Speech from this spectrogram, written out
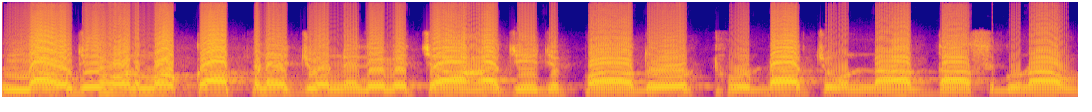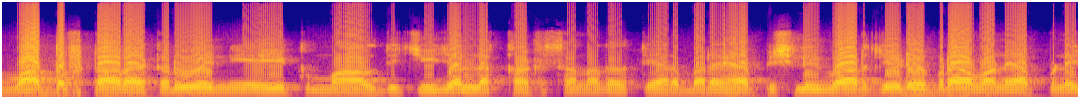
ਲਓ ਜੀ, ਹੁਣ ਮੌਕਾ ਆਪਣੇ ਝੋਨੇ ਦੇ ਵਿੱਚ ਆਹ ਚੀਜ਼ ਪਾ ਦਿਓ। ਤੁਹਾਡਾ ਝੋਨਾ 10 ਗੁਣਾ ਵੱਧ ਫਟਾਰਾ ਕਰੂ। ਇੰਨੀ ਇਹ ਕਮਾਲ ਦੀ ਚੀਜ਼ ਆ, ਲੱਖਾਂ ਕਿਸਾਨਾਂ ਦਾ ਤਜਰਬਾ ਰਿਹਾ। ਪਿਛਲੀ ਵਾਰ ਜਿਹੜੇ ਭਰਾਵਾਂ ਨੇ ਆਪਣੇ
